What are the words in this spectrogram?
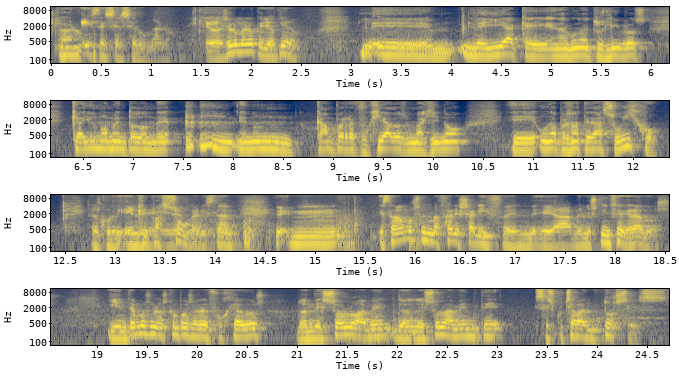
Claro. Este es el ser humano. El ser humano que yo quiero. Le, leía que en alguno de tus libros que hay un momento donde en un campo de refugiados, me imagino, eh, una persona te da a su hijo. En, ¿Qué pasó? En Afganistán. Eh, estábamos en Mazar-e Sharif en, eh, a menos 15 grados y entramos en los campos de refugiados donde, solo, donde solamente se escuchaban toses,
